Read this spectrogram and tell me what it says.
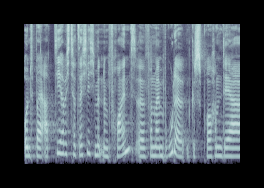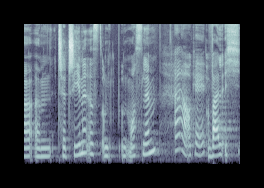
Und bei Abdi habe ich tatsächlich mit einem Freund äh, von meinem Bruder gesprochen, der ähm, Tschetschene ist und, und Moslem. Ah, okay. Weil ich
